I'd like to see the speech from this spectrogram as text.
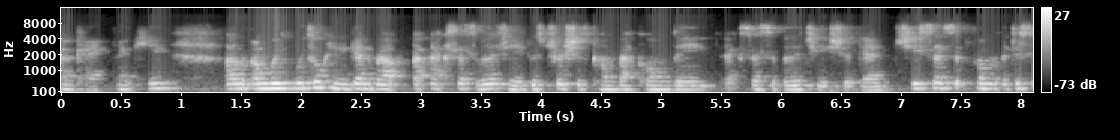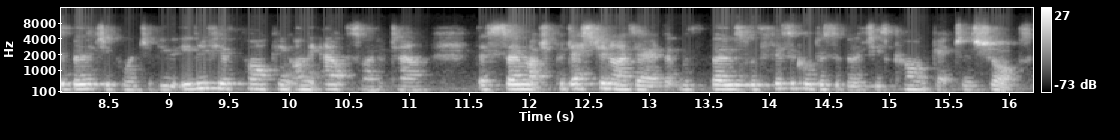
Okay, thank you. Um, and we, are talking again about accessibility because Trish has come back on the accessibility issue again. She says that from a disability point of view, even if you have parking on the outside of town, there's so much pedestrianised area that with those with physical disabilities can't get to the shops.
